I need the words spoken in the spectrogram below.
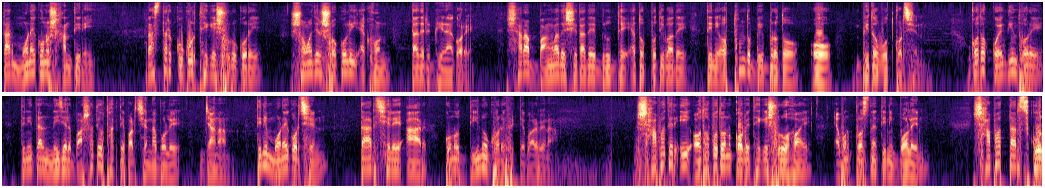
তার মনে কোনো শান্তি নেই। রাস্তার কুকুর থেকে শুরু করে সমাজের সকলেই এখন তাদের ঘৃণা করে। সারা বাংলাদেশে তাদের বিরুদ্ধে এত প্রতিবাদে তিনি অত্যন্ত বিব্রত ও ভীতবোধ করছেন। গত কয়েকদিন ধরে তিনি তার নিজের বাসাতেও থাকতে পারছেন না বলে জানান। তিনি মনে করছেন তার ছেলে আর কোনো দিনও ঘরে ফিরতে পারবে না। সাফাতের এই অধপতন কবে থেকে শুরু হয় এমন প্রশ্নে তিনি বলেন, সাফাত তার স্কুল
